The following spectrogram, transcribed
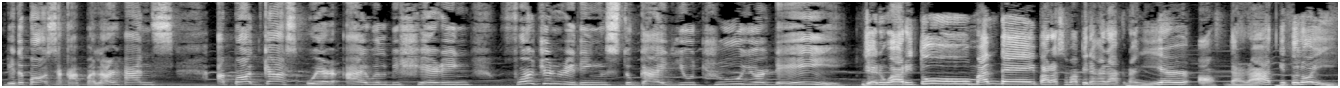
dito po sa Kapalar Hans, a podcast where I will be sharing fortune readings to guide you through your day. January 2, Monday, para sa mga pinanganak ng Year of the Rat, ituloy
